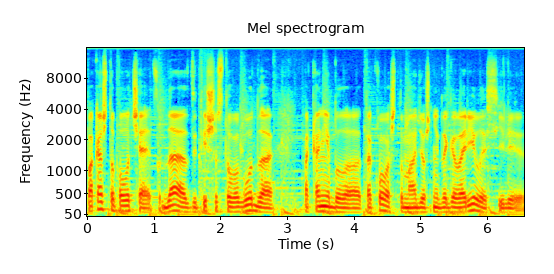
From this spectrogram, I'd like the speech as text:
пока что получается, да, с 2006 года пока не было такого, что молодежь не договорилась или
